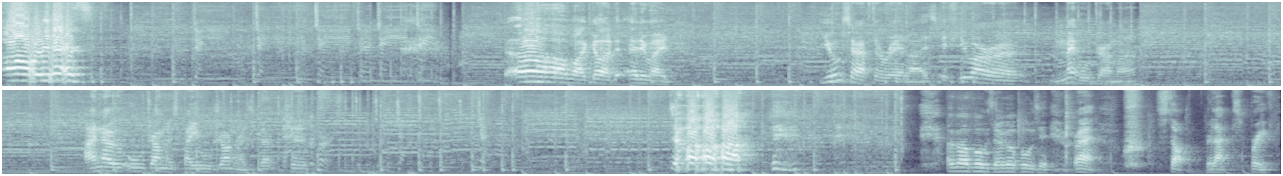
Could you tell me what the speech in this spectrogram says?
oh yes! Oh my god. Anyway, you also have to realize if you are a metal drummer, I know all drummers play all genres, but to the to. verse. I gotta pause it, I gotta pause it. Right, stop, relax, breathe.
